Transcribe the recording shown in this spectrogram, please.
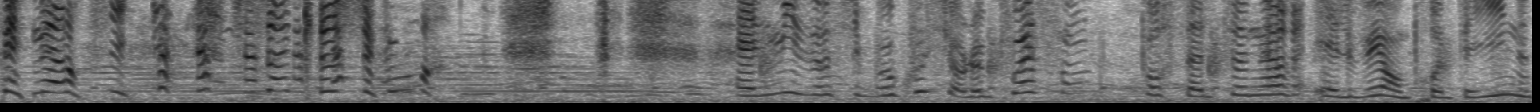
d'énergie chaque jour. Elle mise aussi beaucoup sur le poisson pour sa teneur élevée en protéines,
